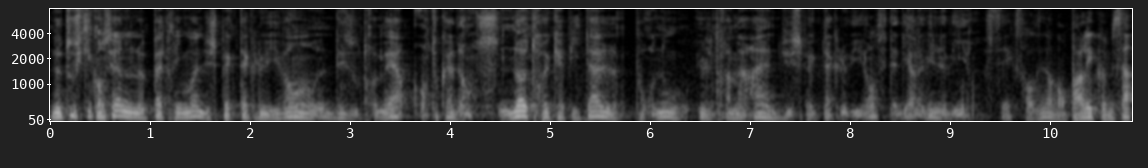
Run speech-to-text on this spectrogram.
de tout ce qui concerne le patrimoine du spectacle vivant des Outre-mer, en tout cas dans notre capitale, pour nous, ultramarins du spectacle vivant, c'est-à-dire la ville d'Avignon. C'est extraordinaire d'en parler comme ça.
